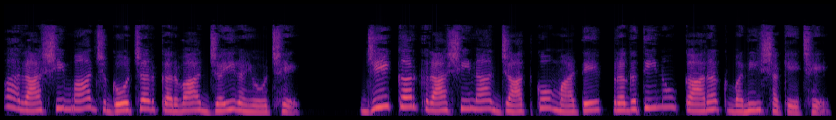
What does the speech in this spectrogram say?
આ રાશિમાં જ ગોચર કરવા જઈ રહ્યો છે, જે કર્ક રાશિના જાતકો માટે પ્રગતિનું કારક બની શકે છે.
